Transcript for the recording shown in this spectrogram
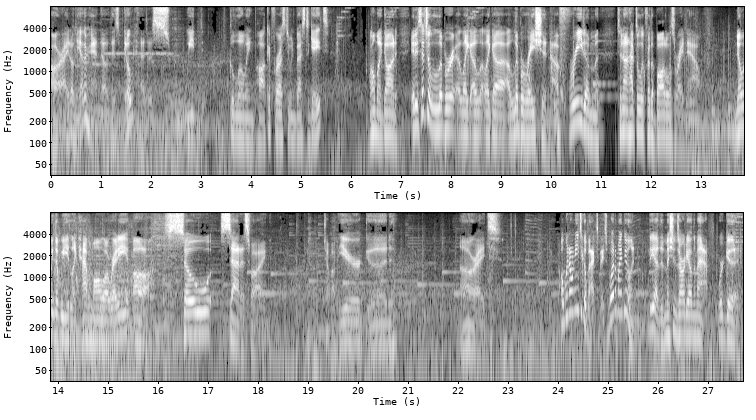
All right. On the other hand, though, this goat has a sweet glowing pocket for us to investigate. Oh my god, it is such a liber like a like a, a liberation, a freedom to not have to look for the bottles right now. Knowing that we like have them all already, oh, so satisfying. Jump up here, good. All right. Oh, we don't need to go back to base. What am I doing? Yeah, the mission's already on the map. We're good.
